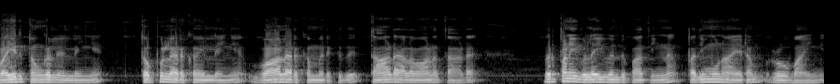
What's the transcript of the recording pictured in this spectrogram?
வயிறு தொங்கல் இல்லைங்க தொப்புள் இறக்கம் இல்லைங்க வால் இறக்கம் இருக்குது தாடை அளவான தாடை. விற்பனை விலை வந்து பார்த்திங்கன்னா பதிமூணாயிரம் ரூபாய்ங்க.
